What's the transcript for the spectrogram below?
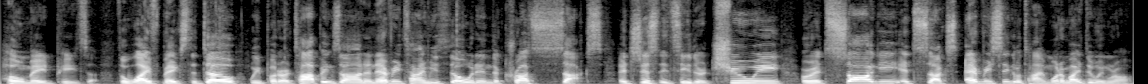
homemade pizza. The wife makes the dough, we put our toppings on, and every time you throw it in, the crust sucks. It's just it's either chewy or it's soggy. It sucks every single time. What am I doing wrong?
